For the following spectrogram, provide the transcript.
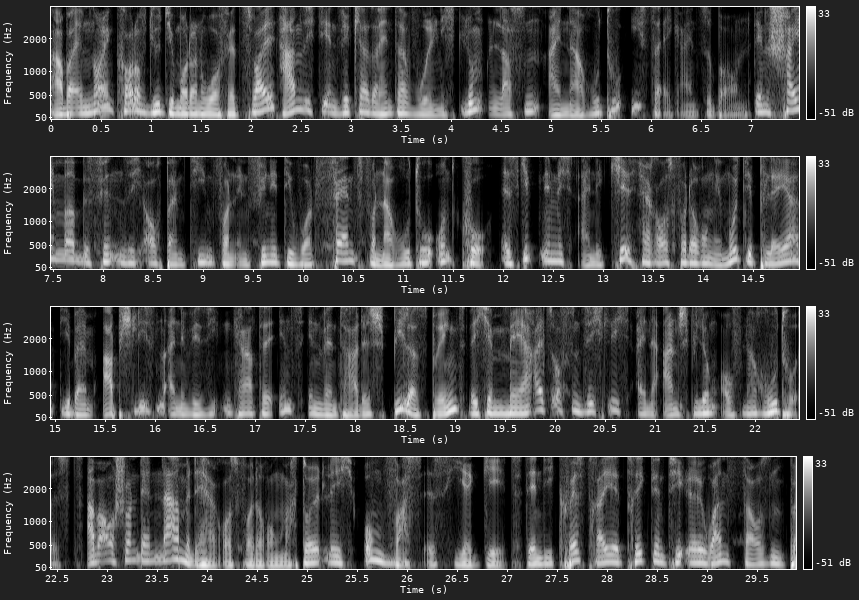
Aber im neuen Call of Duty Modern Warfare 2 haben sich die Entwickler dahinter wohl nicht lumpen lassen, ein Naruto Easter Egg einzubauen. Denn scheinbar befinden sich auch beim Team von Infinity Ward Fans von Naruto und Co. Es gibt nämlich eine Kill-Herausforderung im Multiplayer, die beim Abschließen eine Visitenkarte ins Inventar des Spielers bringt, welche mehr als offensichtlich eine Anspielung auf Naruto ist. Aber auch schon der Name der Herausforderung macht deutlich, um was es hier geht. Denn die Questreihe trägt den Titel 1000 Birds,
